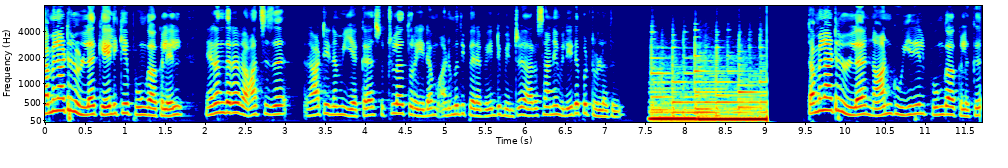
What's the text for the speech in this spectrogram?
தமிழ்நாட்டில் உள்ள கேளிக்கை பூங்காக்களில் நிரந்தர ராட்சச ராட்டினம் இயக்க சுற்றுலாத்துறையிடம் அனுமதி பெற வேண்டும் என்று அரசாணை வெளியிடப்பட்டுள்ளது. தமிழ்நாட்டில் உள்ள நான்கு உயிரியல் பூங்காக்களுக்கு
